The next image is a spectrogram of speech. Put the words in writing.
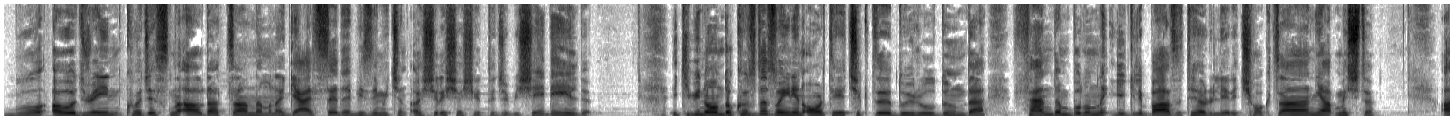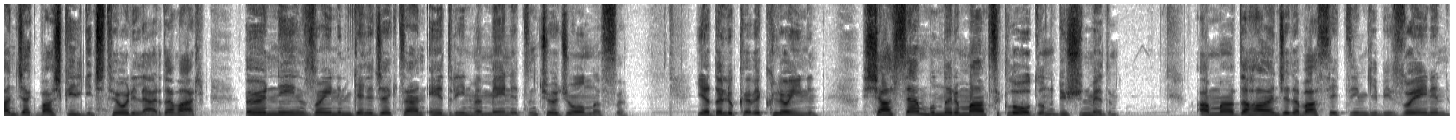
Bu Audrey'in kocasını aldattığı anlamına gelse de bizim için aşırı şaşırtıcı bir şey değildi. 2019'da Zoe'nin ortaya çıktığı duyurulduğunda fandom bununla ilgili bazı teorileri çoktan yapmıştı. Ancak başka ilginç teoriler de var. Örneğin Zoe'nin gelecekten Adrien ve Maynard'ın çocuğu olması. Ya da Luca ve Chloe'nin. Şahsen bunların mantıklı olduğunu düşünmedim. Ama daha önce de bahsettiğim gibi Zoe'nin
